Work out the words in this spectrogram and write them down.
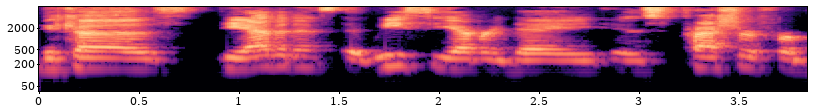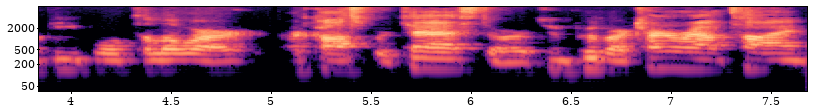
because the evidence that we see every day is pressure from people to lower our, our cost per test or to improve our turnaround time,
